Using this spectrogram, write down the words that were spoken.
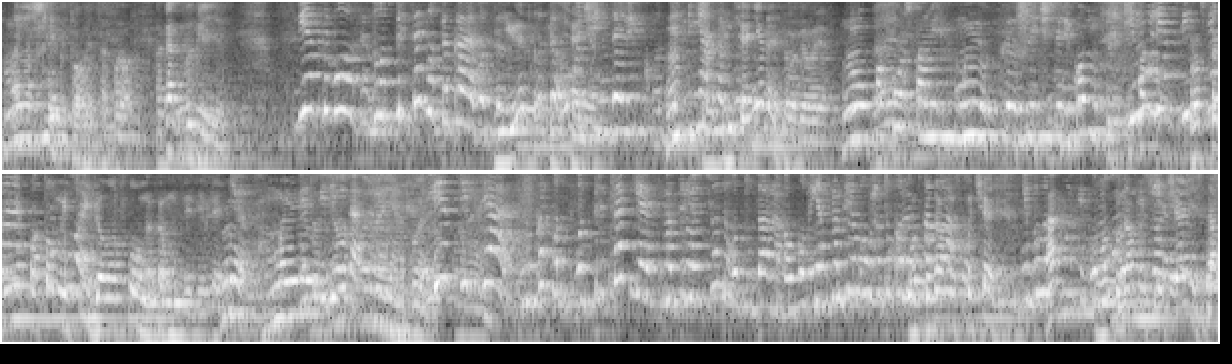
Мы нашли, кто это был. А как выглядит? Светлые волосы, ну вот представь, вот такая вот, Не это, это очень далеко. Для меня Про как пенсионера этого говорят? Ну, похож, там их, мы пришли четыре комнаты. Ему четырех- лет 50. Просто мне потом вот такой. идти голословно кому предъявлять. Нет, мы... Лет 50. Телосложение какое-то. Лет 50. Ну как вот, вот представь, я смотрю отсюда вот туда на балкон. Я смотрела уже только на Вот куда мы собаку. стучались? Мне было А? пофигу. Вот куда он мы стоял. стучались, там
